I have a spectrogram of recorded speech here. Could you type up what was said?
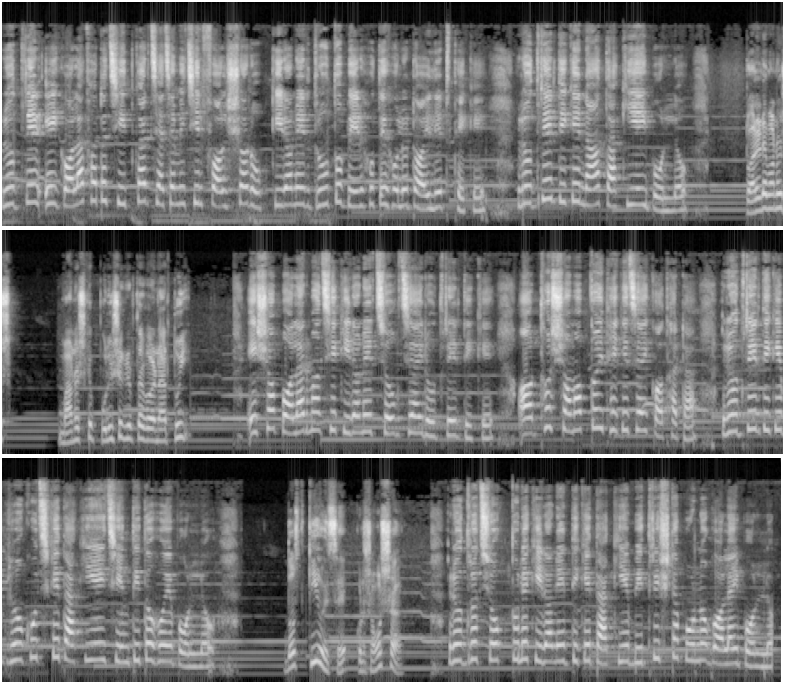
রুদ্রের এই গলা ফাটা চিৎকার চেঁচামেচির ফলস্বরূপ কিরণের দ্রুত বের হতে হলো টয়লেট থেকে। রুদ্রের দিকে না তাকিয়েই বলল টয়লেটে মানুষ মানুষকে পুলিশে গ্রেপ্তার করে না আর তুই? এসব বলার মাঝে কিরণের চোখ যায় রুদ্রের দিকে। অর্ধ সমাপ্তই থেকে যায় কথাটা। রুদ্রের দিকে ভ্রুকুচকে তাকিয়েই চিন্তিত হয়ে বলল দোস্ত কি হয়েছে? কোনো সমস্যা? রুদ্র চোখ তুলে কিরণের দিকে তাকিয়ে বিতৃষ্ণাপূর্ণ গলায় বলল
